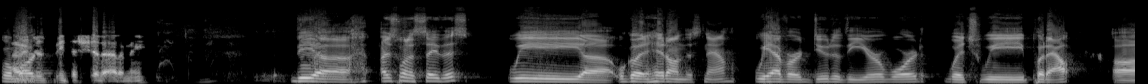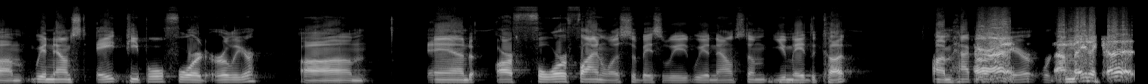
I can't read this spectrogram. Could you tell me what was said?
well, I Mark, just beat the shit out of me. the uh, I just want to say this. We uh, we'll go ahead and hit on this now. We have our Dude of the Year award, which we put out. Um, we announced eight people for it earlier, um, and our four finalists. So basically, we announced them. You made the cut. I'm happy All to right. share. We're I made a cut.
